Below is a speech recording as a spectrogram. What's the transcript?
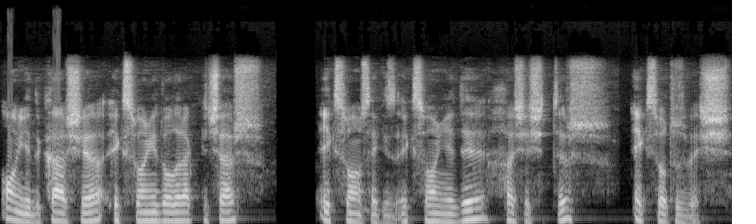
17 karşıya eksi 17 olarak geçer. Eksi 18 eksi 17 h eşittir. Eksi 35.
